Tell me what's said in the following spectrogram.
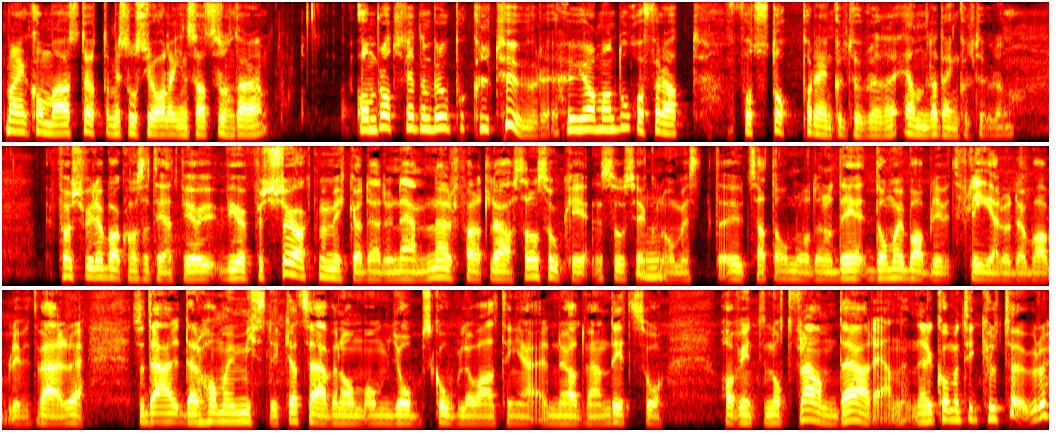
Man kan komma och stötta med sociala insatser och sånt där. Om brottsligheten beror på kultur, hur gör man då för att få stopp på den kulturen, eller ändra den kulturen? Först vill jag bara konstatera att vi har, vi har försökt med mycket av det du nämner för att lösa de socioekonomiskt mm. utsatta områdena och det, de har ju bara blivit fler och det har bara blivit värre. Så där, där har man ju misslyckats även om, om jobb, skola och allting är nödvändigt så har vi inte nått fram där än. När det kommer till kultur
